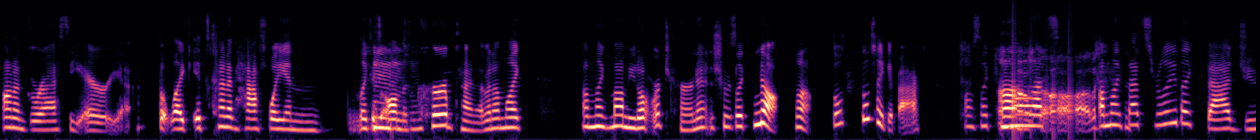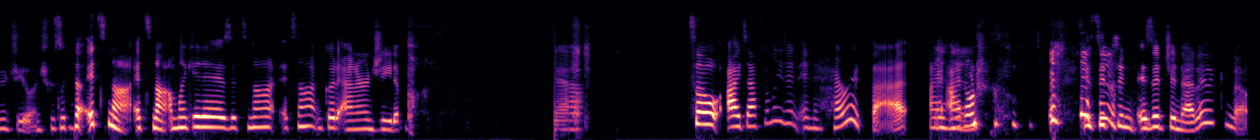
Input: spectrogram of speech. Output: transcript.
on a grassy area, but like it's kind of halfway in, like it's on the Mhm. curb, kind of. And I'm like, I'm like, mom, you don't return it, and she was like, no, no, they'll they'll take it back. I was like, no, oh that's god. I'm like, that's really like bad juju. And she was like, no, it's not. It's not. I'm like, it is. It's not. It's not good energy to put. yeah. So I definitely didn't inherit that. I, I Mhm. don't. is it gen- is it genetic? No.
